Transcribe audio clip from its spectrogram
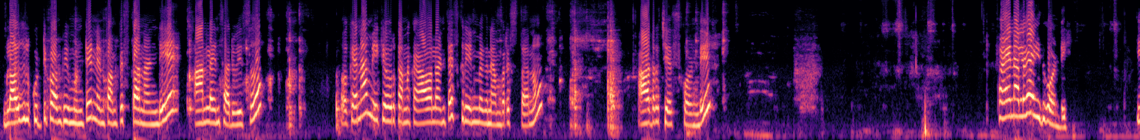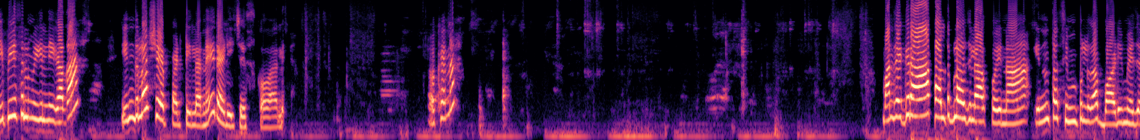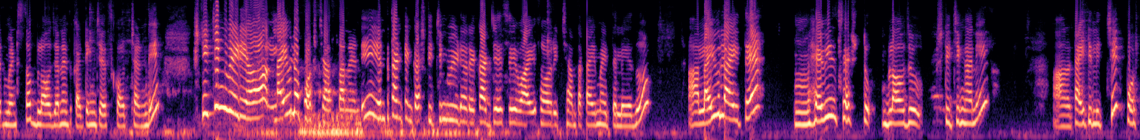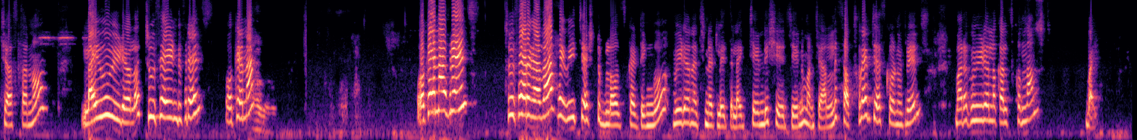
బ్లౌజులు కుట్టి పంపిమంటే నేను పంపిస్తానండి. ఆన్లైన్ సర్వీసు ఓకేనా? మీకు ఎవరికన్నా కావాలంటే స్క్రీన్ మీద నెంబర్ ఇస్తాను. ఆర్డర్ చేసుకోండి. ఫైనల్గా ఇదిగోండి. ఈ పీసులు మిగిలినాయి కదా? ఇందులో షేప్ పట్టీలు అనేవి రెడీ చేసుకోవాలి. ఓకేనా? మన దగ్గర కొలత బ్లౌజ్ లేకపోయినా ఇంత సింపుల్గా బాడీ మెజర్మెంట్స్తో బ్లౌజ్ అనేది కటింగ్ చేసుకోవచ్చండి. స్టిచ్చింగ్ వీడియో లైవ్లో పోస్ట్ చేస్తానండి. ఎందుకంటే ఇంకా స్టిచ్చింగ్ వీడియో రికార్డ్ చేసి వాయిస్ ఓవర్ ఇచ్చేంత టైం అయితే లేదు. లైవ్లో అయితే హెవీ చెస్ట్ బ్లౌజ్ స్టిచ్చింగ్ అని టైటిల్ ఇచ్చి పోస్ట్ చేస్తాను. లైవ్ వీడియోలో చూసేయండి ఫ్రెండ్స్. ఓకేనా? ఓకేనా ఫ్రెండ్స్? చూసారు కదా heavy chest blouse cutting video నచ్చినట్లయితే లైక్ చేయండి షేర్ చేయండి మన ఛానల్ని సబ్స్క్రైబ్ చేసుకోండి ఫ్రెండ్స్ మరొక వీడియోలో కలుసుకుందాం. బాయ్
